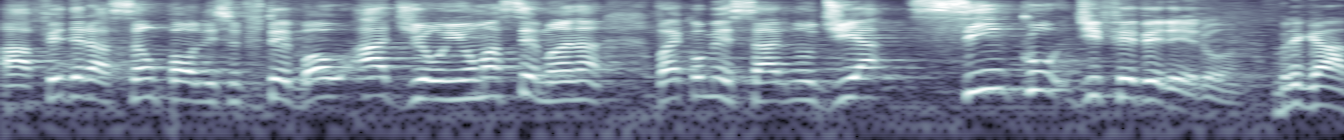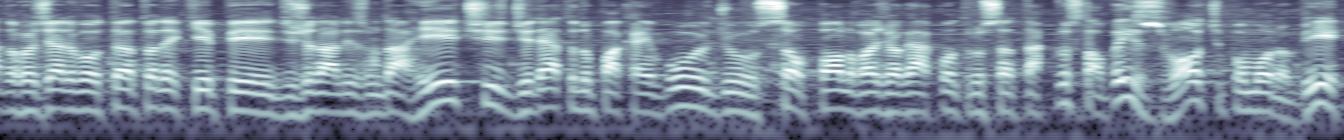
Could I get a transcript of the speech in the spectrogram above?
A Federação Paulista de Futebol adiou em uma semana, vai começar no dia 5 de fevereiro. Obrigado, Rogério Voltando, toda a equipe de jornalismo da RIT, direto do Pacaembu, o São Paulo vai jogar contra o Santa Cruz, talvez volte para o Morumbi.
